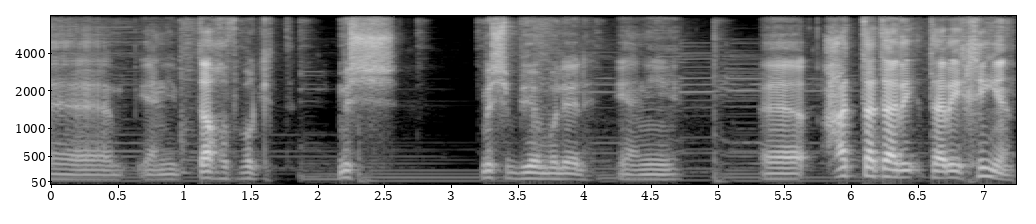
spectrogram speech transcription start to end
آه، يعني بتاخذ وقت مش مش بيوم وليلة. يعني حتى تاري- تاريخيا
